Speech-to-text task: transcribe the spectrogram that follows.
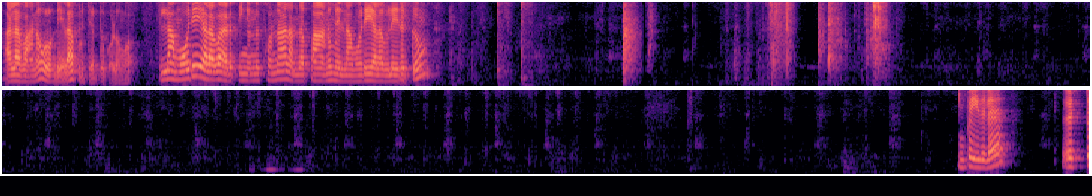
அளவான உருண்டையலாக பிரிச்செடுத்து கொள்ளுங்கள் எல்லாம் ஒரே அளவாக எடுத்தீங்கன்னு சொன்னால் அந்த பானம் எல்லாம் ஒரே அளவில் இருக்கும். இப்போ இதில் எட்டு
